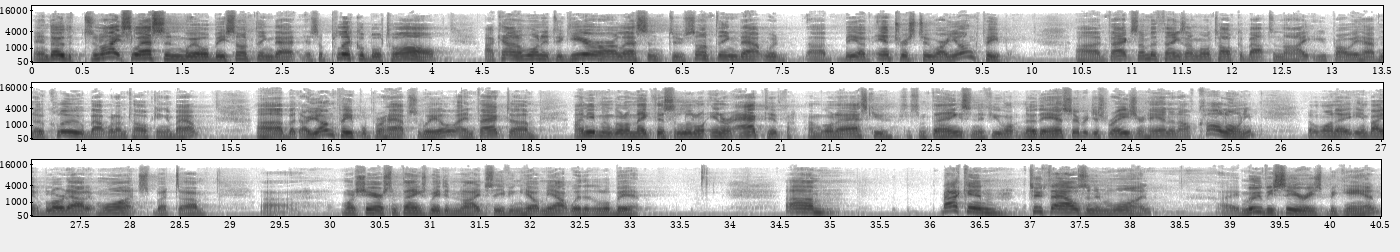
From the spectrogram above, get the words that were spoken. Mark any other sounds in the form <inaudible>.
And though tonight's lesson will be something that is applicable to all, I kind of wanted to gear our lesson to something that would uh, be of interest to our young people. Uh, in fact, some of the things I'm going to talk about tonight, you probably have no clue about what I'm talking about, uh, but our young people perhaps will. In fact, um, I'm even going to make this a little interactive. I'm going to ask you some things, and if you want to know the answer of it, just raise your hand and I'll call on you. Don't want anybody to blurt out at once, but um, uh, I want to share some things with you tonight and see if you can help me out with it a little bit. Um, back in 2001, a movie series began.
